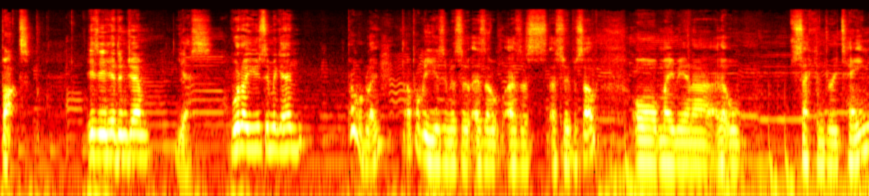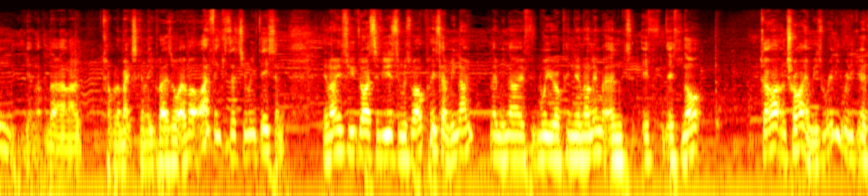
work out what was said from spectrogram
But is he a hidden gem? Yes. Would I use him again? Probably. I'll probably use him as a as a as a, a super sub, or maybe in a, a, little secondary team. You know, a couple of Mexican league players or whatever. I think he's actually really decent. You know, if you guys have used him as well, please let me know. Let me know if, what your opinion on him, and if if not, go out and try him. He's really, really good.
